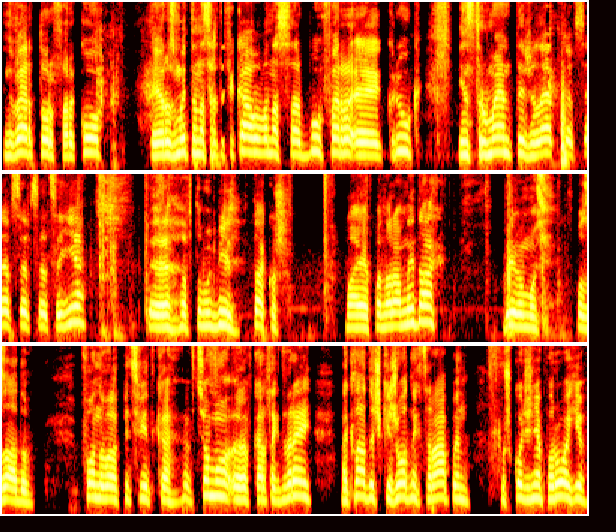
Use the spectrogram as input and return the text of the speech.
інвертор, фаркоп, е, розмитнена сертифікована, сабвуфер, е, крюк, інструменти, жилетка, все, все, все це є. Автомобіль також має панорамний дах. Дивимось позаду. Фонова підсвітка в цьому е, в картах дверей, накладочки, жодних царапин, пошкодження порогів.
